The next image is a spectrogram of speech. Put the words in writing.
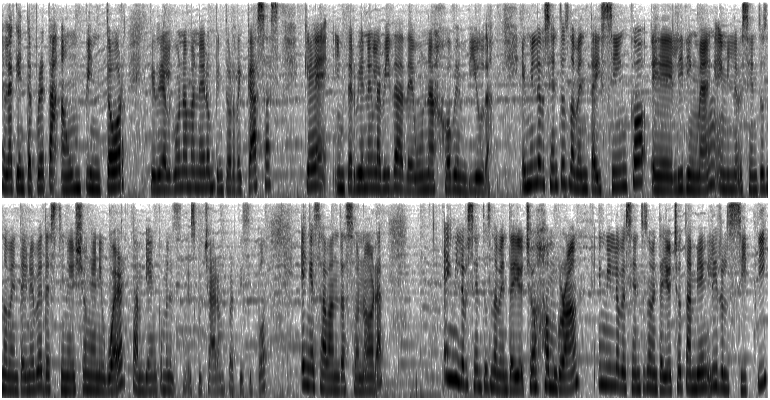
en la que interpreta a un pintor que de alguna manera, un pintor de casas, que interviene en la vida de una joven viuda. En 1995, eh, Leading Man, en 1999, Destination Anywhere, también como les escucharon, participó en esa banda sonora. En 1998, Homeground. En 1998 también Little City.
